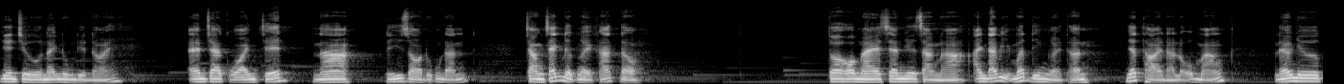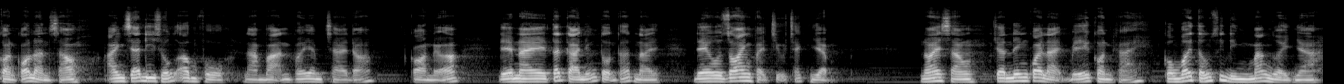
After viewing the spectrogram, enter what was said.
Điền trừ lạnh lùng điện nói, em trai của anh chết na lý do đúng đắn, chẳng trách được người khác đâu. Tôi hôm nay xem như rằng là anh đã bị mất đi người thân, nhất thời là lỗ mãng, nếu như còn có lần sau, anh sẽ đi xuống âm phủ làm bạn với em trai đó. Còn nữa, đêm nay tất cả những tổn thất này đều do anh phải chịu trách nhiệm. Nói xong, Trần Ninh quay lại bế con gái, cùng với Tống Sinh Đình mang người nhà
